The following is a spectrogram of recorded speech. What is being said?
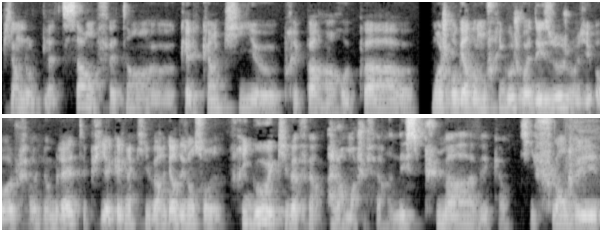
bien au-delà de ça, en fait. Hein. Euh, quelqu'un qui euh, prépare un repas. Moi, je regarde dans mon frigo, je vois des œufs, je me dis, oh, je vais faire une omelette. Et puis, il y a quelqu'un qui va regarder dans son frigo et qui va faire, alors moi, je vais faire un espuma avec un petit flambé.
